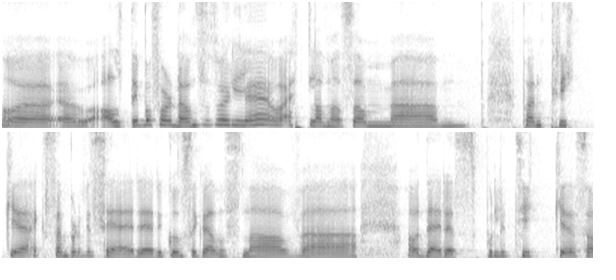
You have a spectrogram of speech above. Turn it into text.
Og alltid på fornavn, selvfølgelig, og et eller annet som uh, på en prikk eksemplifiserer konsekvensene av, uh, av, deres politikk. Så,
